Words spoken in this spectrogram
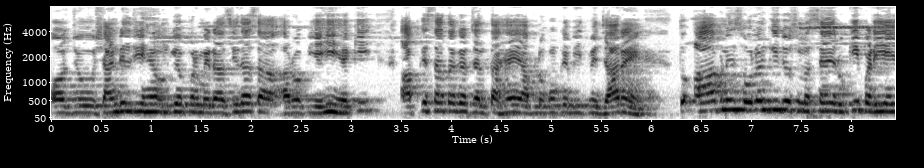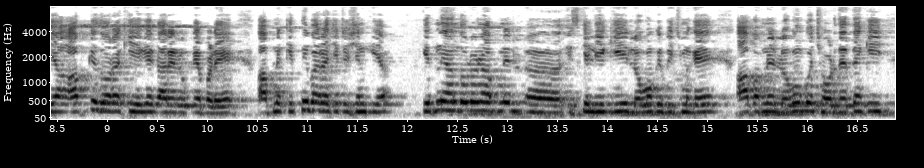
और जो शांडिल जी हैं, उनके ऊपर मेरा सीधा सा आरोप यही है कि आपके साथ अगर जनता है, आप लोगों के बीच में जा रहे हैं तो आपने सोलन की जो समस्याएँ रुकी पड़ी है या आपके द्वारा किए गए कार्य रुके पड़े हैं, आपने कितनी बार एजिटेशन किया? कितने आंदोलन आपने इसके लिए किए लोगों के बीच में गए? आप अपने लोगों को छोड़ देते हैं कि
